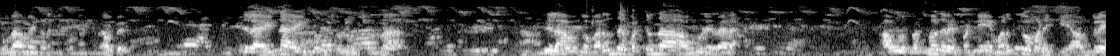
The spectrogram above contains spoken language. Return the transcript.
முகாமை நடத்தி கொண்டிருக்கிறார்கள் இதுல என்ன இன்னொன்று சொல்லணும்னு சொன்னா இதுல அவங்க வரது மட்டும்தான் அவங்களுடைய வேலை. அவங்க பரிசோதனை பண்ணி மருத்துவமனைக்கு அவங்களே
